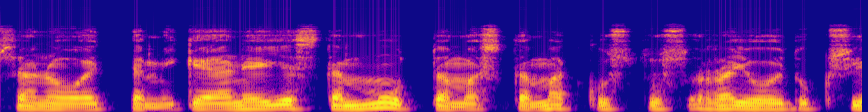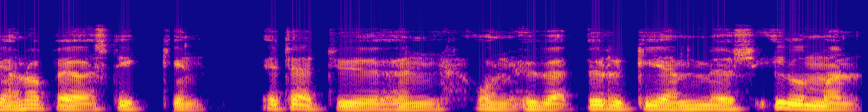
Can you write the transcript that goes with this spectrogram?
sanoo, että mikään ei estä muuttamasta matkustusrajoituksia nopeastikin. Etätyöhön on hyvä pyrkiä myös ilman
